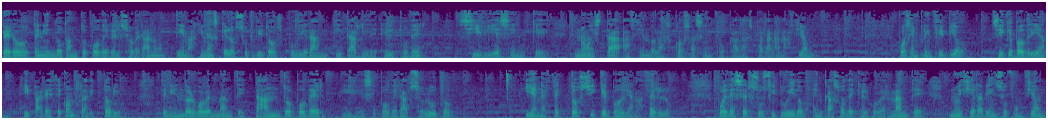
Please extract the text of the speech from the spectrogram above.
Pero teniendo tanto poder el soberano, ¿te imaginas que los súbditos pudieran quitarle el poder si viesen que no está haciendo las cosas enfocadas para la nación? Pues en principio sí que podrían, y parece contradictorio, teniendo el gobernante tanto poder y ese poder absoluto, y en efecto sí que podrían hacerlo. Puede ser sustituido en caso de que el gobernante no hiciera bien su función,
